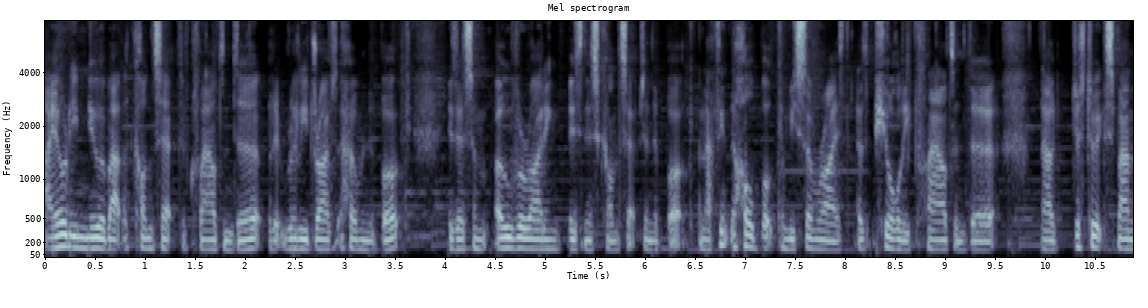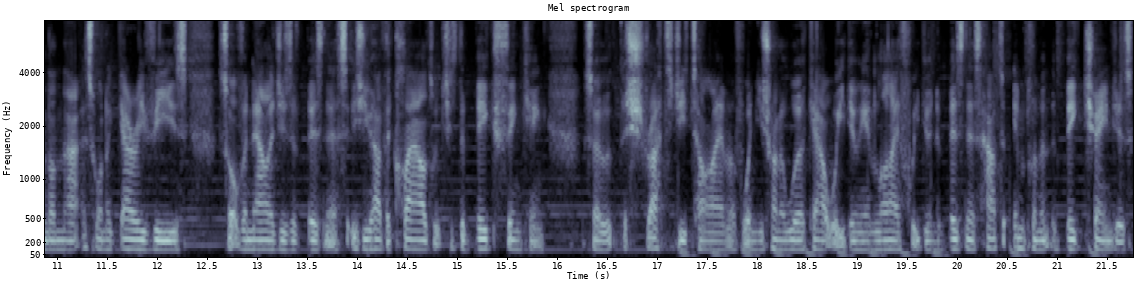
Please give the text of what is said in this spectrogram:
I already knew about the concept of clouds and dirt, but it really drives it home in the book. Is there some overriding business concepts in the book? And I think the whole book can be summarized as purely clouds and dirt. Now, just to expand on that, it's one of Gary Vee's sort of analogies of business is you have the clouds, which is the big thinking. So the strategy time of when you're trying to work out what you're doing in life, what you're doing in business, how to implement the big changes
